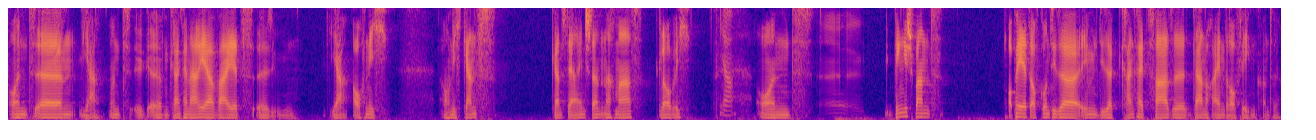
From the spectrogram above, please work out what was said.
und ähm, ja, und äh, Gran Canaria war jetzt äh, ja auch nicht, auch nicht ganz, ganz der Einstand nach Mars, glaube ich. Ja. Und äh, bin gespannt, ob er jetzt aufgrund dieser, eben dieser Krankheitsphase da noch einen drauflegen konnte.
